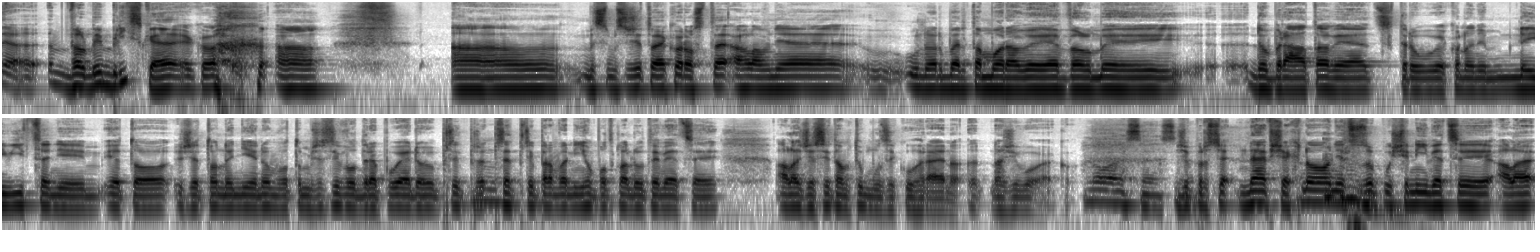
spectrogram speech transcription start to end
eh, velmi blízké. Jako, a, a myslím si, že to jako roste a hlavně u Norberta Moravy je velmi dobrá ta věc, kterou jako na něm nejvíc cením, je to, že to není jenom o tom, že si odrepuje do před, před, předpřipraveného podkladu ty věci, ale že si tam tu muziku hraje na, naživo. Jako. No jasně, jasně. Že prostě ne všechno, něco jsou pušený věci, ale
